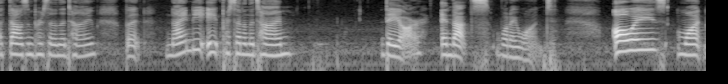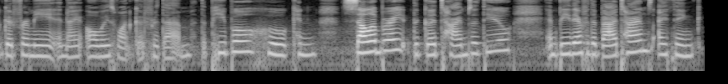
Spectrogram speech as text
a thousand percent of the time, but 98% of the time, they are, and that's what I want. Always want good for me, and I always want good for them. The people who can celebrate the good times with you and be there for the bad times, I think,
